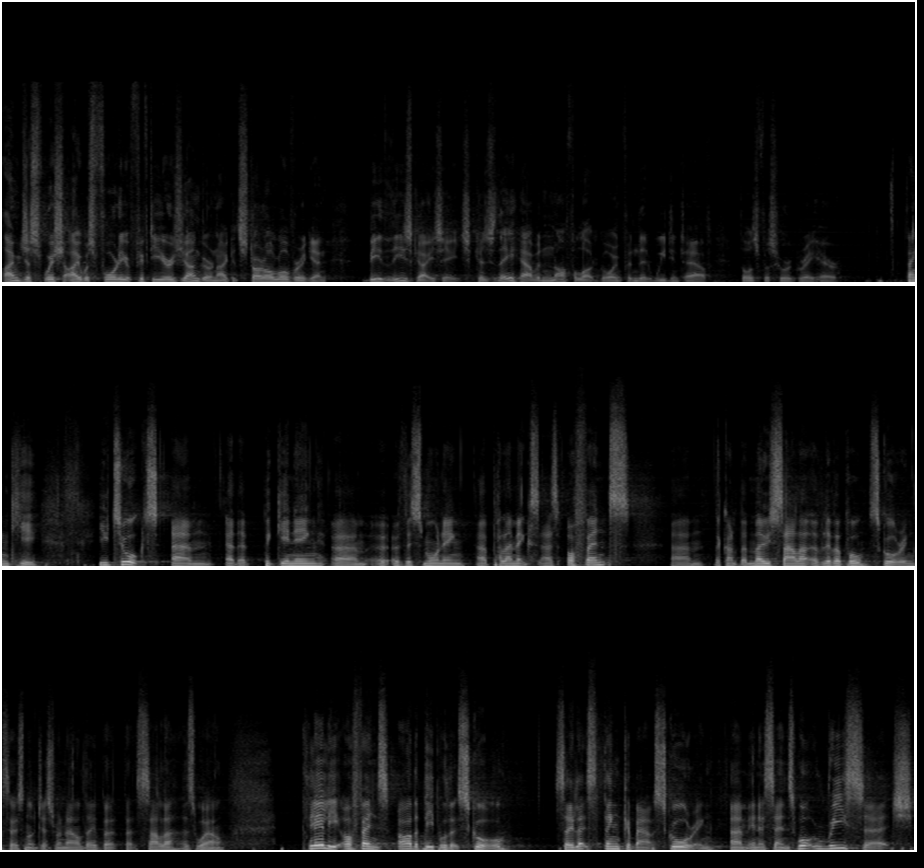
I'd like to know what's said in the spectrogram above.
I just wish I was 40 or 50 years younger and I could start all over again. Be these guys' age, because they have an awful lot going for them that we didn't have, those of us who are gray hair. Thank you. You talked um, at the beginning um, of this morning uh, polemics as offense um, the kind of the Mo Salah of Liverpool scoring, so it's not just Ronaldo, but, but Salah as well. Clearly, offense are the people that score. So let's think about scoring um, in a sense. What research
